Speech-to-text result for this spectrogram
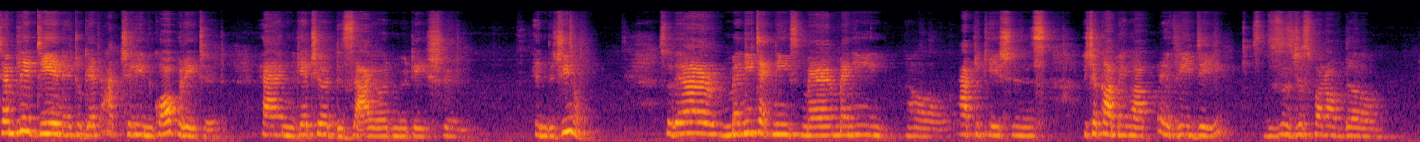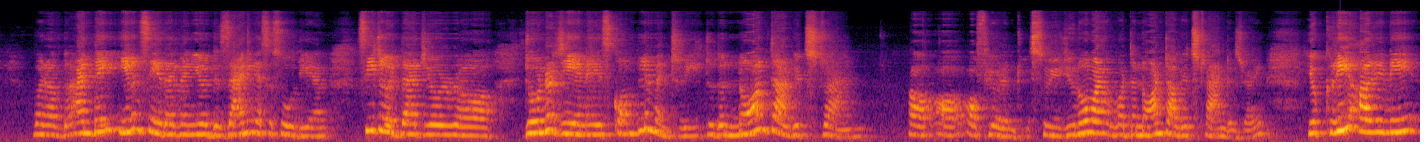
template DNA to get actually incorporated and get your desired mutation in the genome. So there are many techniques, many uh, applications which are coming up every day. So this is just one of the one of the and they even say that when you're designing SSODN, see to it that your uh, donor DNA is complementary to the non-target strand uh, uh, of your interest. So you know what, what the non-target strand is, right? Your cre-RNA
